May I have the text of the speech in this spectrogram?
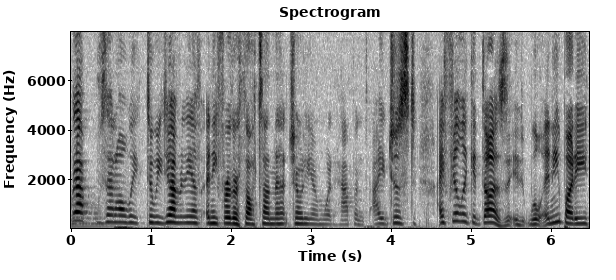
Yeah, yeah, was that all we? Do we have any any further thoughts on that, Jody, on what happened? I just I feel like it does. It, will anybody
